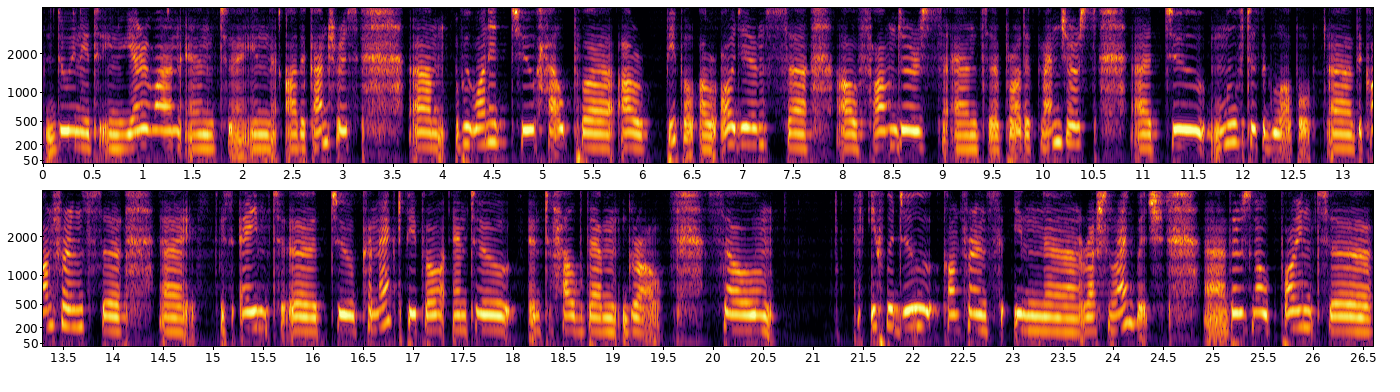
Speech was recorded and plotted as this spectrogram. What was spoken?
doing it in Yerevan and uh, in other countries, um, we wanted to help uh, our people, our audience, uh, our founders and product managers to move to the global. The conference is aimed to connect people and to and to help them grow. So if we do conference in uh, Russian language, uh, there's no point. Uh,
